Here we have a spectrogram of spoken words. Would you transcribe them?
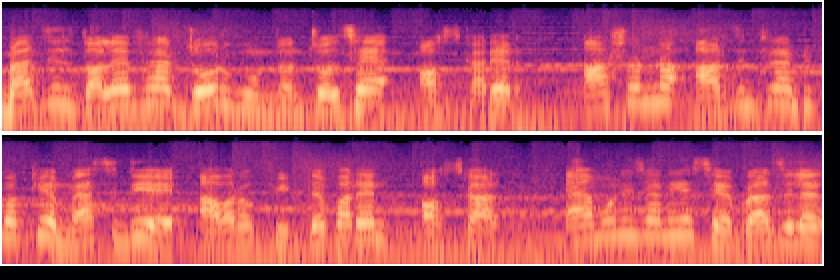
ব্রাজিল দলে ফেরার জোর গুঞ্জন চলছে অস্কারের। আসন্ন আর্জেন্টিনার বিপক্ষে ম্যাচ দিয়ে আবারও ফিরতে পারেন অস্কার, এমনই জানিয়েছে ব্রাজিলের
